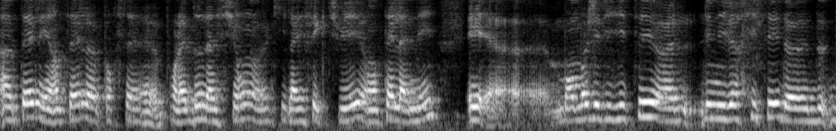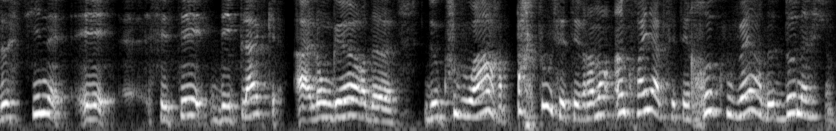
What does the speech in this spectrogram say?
un tel et un tel pour, pour la donation qu'il a effectuée en telle année. Et bon, moi j'ai visité l'université d'Austin et c'était des plaques à longueur de, de couloir partout. C'était vraiment incroyable. C'était recouvert de donations.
